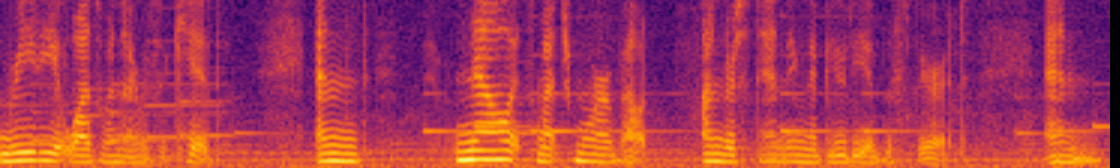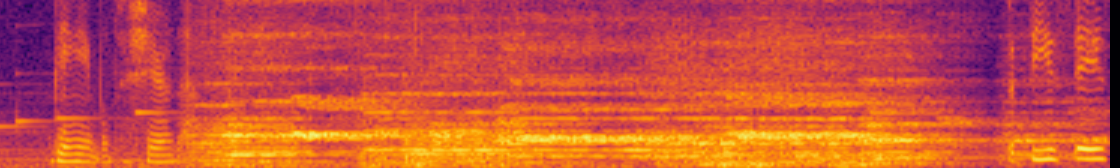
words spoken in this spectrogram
really it was when I was a kid. And now it's much more about understanding the beauty of the spirit and being able to share that. But these days,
